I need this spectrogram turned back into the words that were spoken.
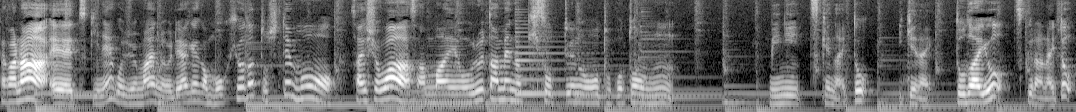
だから、えー、月ね50万円の売り上げが目標だとしても最初は3万円を売るための基礎っていうのをとことん身につけないといけない土台を作らないと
